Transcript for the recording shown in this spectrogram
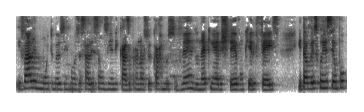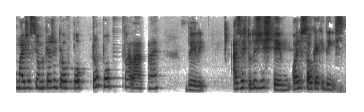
E vale muito, meus irmãos, essa liçãozinha de casa para nós ficarmos vendo né, quem era Estevão, o que ele fez. E talvez conhecer um pouco mais desse homem que a gente ouve pouco, tão pouco falar né, dele. As virtudes de Estevão. Olha só o que é que diz.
